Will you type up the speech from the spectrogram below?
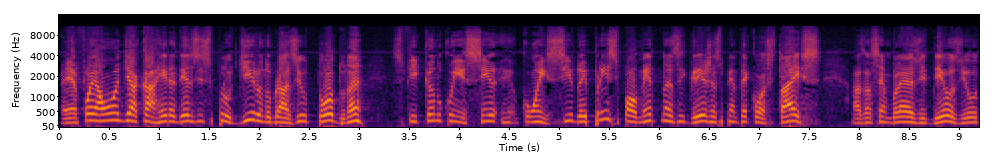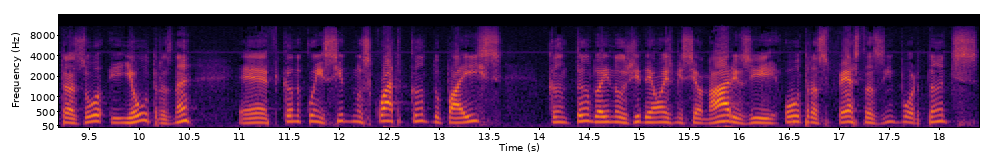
é, foi aonde a carreira deles explodiram no Brasil todo, né? Ficando conhecido, conhecido aí, principalmente nas igrejas pentecostais, as Assembleias de Deus e outras, e outras né? É, ficando conhecido nos quatro cantos do país, cantando aí nos Gideões Missionários e outras festas importantes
